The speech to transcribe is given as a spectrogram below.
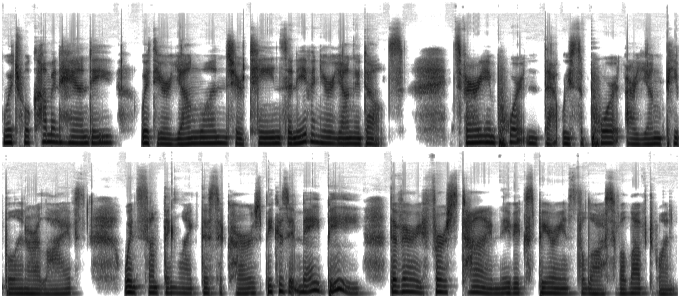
which will come in handy with your young ones, your teens, and even your young adults. It's very important that we support our young people in our lives when something like this occurs because it may be the very first time they've experienced the loss of a loved one.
